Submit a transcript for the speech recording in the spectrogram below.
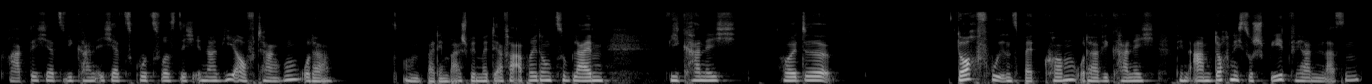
frag dich jetzt, wie kann ich jetzt kurzfristig Energie auftanken? Oder um bei dem Beispiel mit der Verabredung zu bleiben, wie kann ich heute doch früh ins Bett kommen oder wie kann ich den Abend doch nicht so spät werden lassen?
